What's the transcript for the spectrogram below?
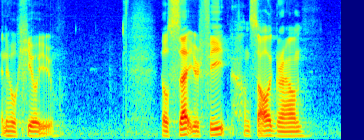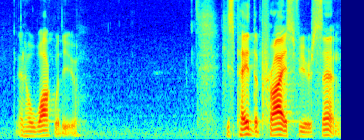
and He'll heal you. He'll set your feet on solid ground, and He'll walk with you. He's paid the price for your sin, and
